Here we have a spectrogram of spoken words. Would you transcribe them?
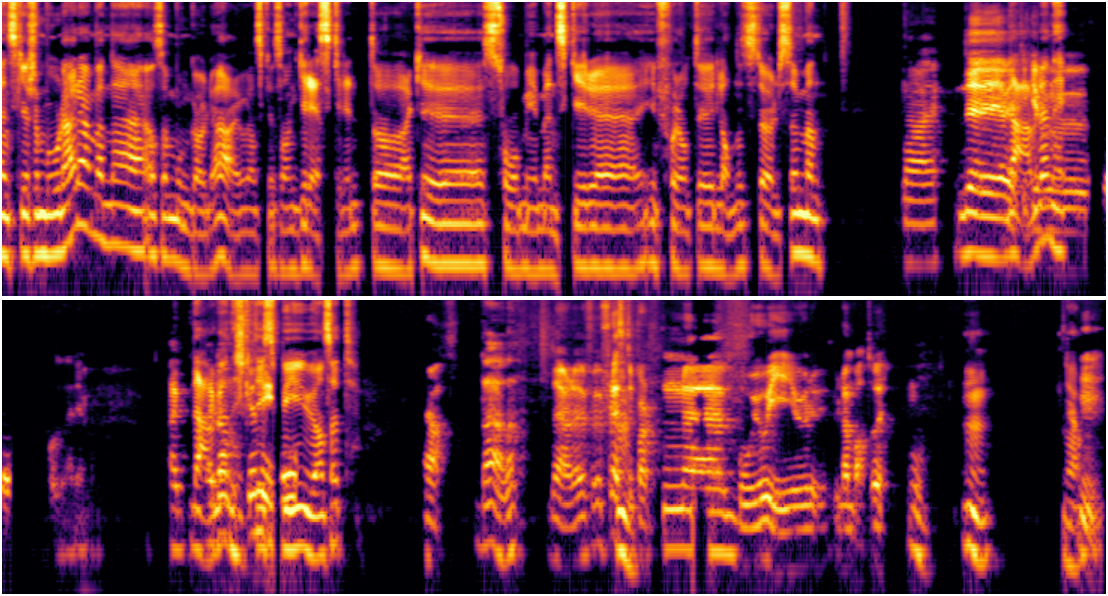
mennesker som bor der, ja, men eh, altså, Mongolia er jo ganske sånn gresgrendt, og er ikke så mye mennesker eh, i forhold til landets størrelse, men Nei, det, jeg vet Det er vel en det er det er vel en hektisk by uansett. Det er det. Det er det. Flesteparten mm. bor jo i Ulan Bator. Mm. Ja. Mm.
